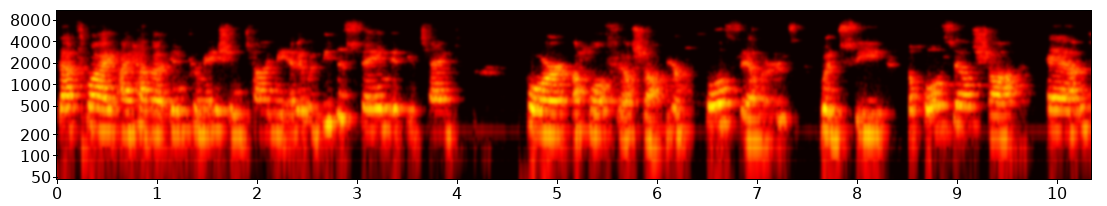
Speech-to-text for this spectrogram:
That's why I have information telling me, and it would be the same if you tagged for a wholesale shop. Your wholesalers would see the wholesale shop and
